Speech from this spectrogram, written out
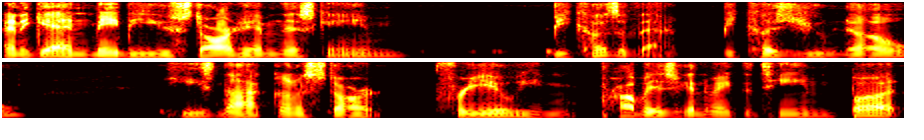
And again, maybe you start him this game because of that, because you know he's not going to start for you. He probably isn't going to make the team, but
